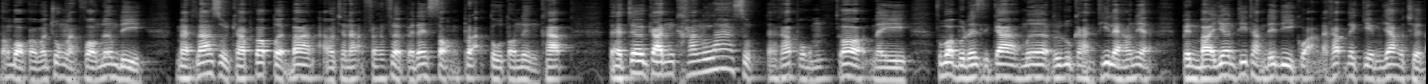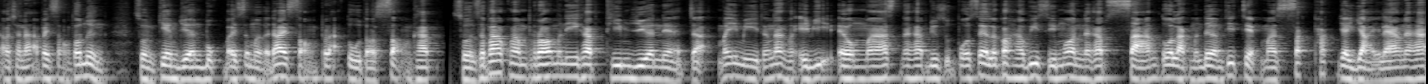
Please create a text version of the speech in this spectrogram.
ต้องบอกก่อนว่าช่วงหลังฟอร์มเริ่มดี แมตช์ล่าสุดครับก็เปิดบ้านเอาชนะแฟรงก์เฟิร์ตไปได้ 2 ประตูต่อ1ครับ แต่เจอกันครั้งล่าสุดนะครับผมก็ในฟุตบอลบูเดสลิก้าเมื่อฤดูกาลที่แล้วเนี่ยเป็นบาเยิร์นที่ทำได้ดีกว่านะครับในเกมย่าเฉินเอาชนะไป2ต่อ1ส่วนเกมเยือนบุกไปเสมอได้ 2 ประตูต่อ 2 ครับ ส่วนสภาพความพร้อมวันนี้ครับ ทีมเยือนเนี่ยจะไม่มีทางด้านของเอบีเอลมาสนะครับยูสุโปเซแล้วก็ฮาวิซิมอนนะครับสามตัวหลักเหมือนเดิมที่เจ็บมาสักพักใหญ่ๆแล้วนะฮะ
